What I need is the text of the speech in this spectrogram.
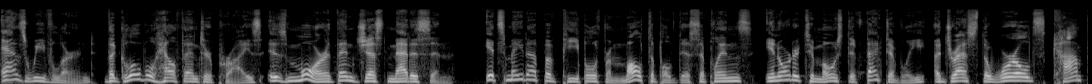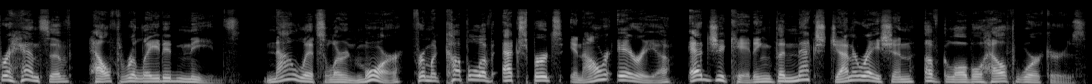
As we've learned, the global health enterprise is more than just medicine. It's made up of people from multiple disciplines in order to most effectively address the world's comprehensive health related needs. Now let's learn more from a couple of experts in our area educating the next generation of global health workers.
